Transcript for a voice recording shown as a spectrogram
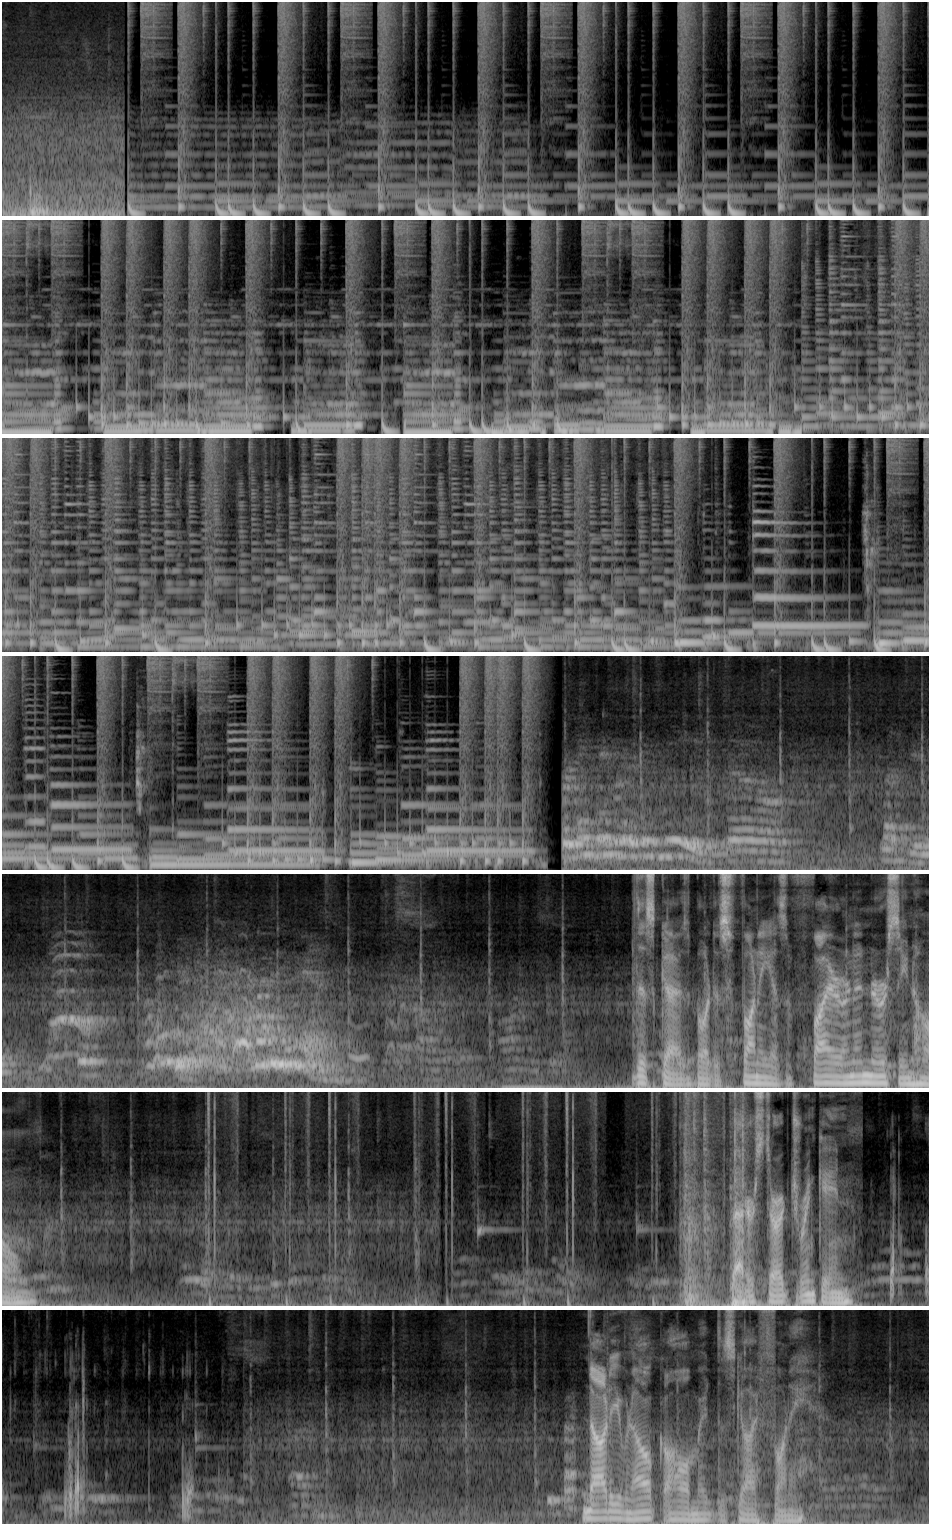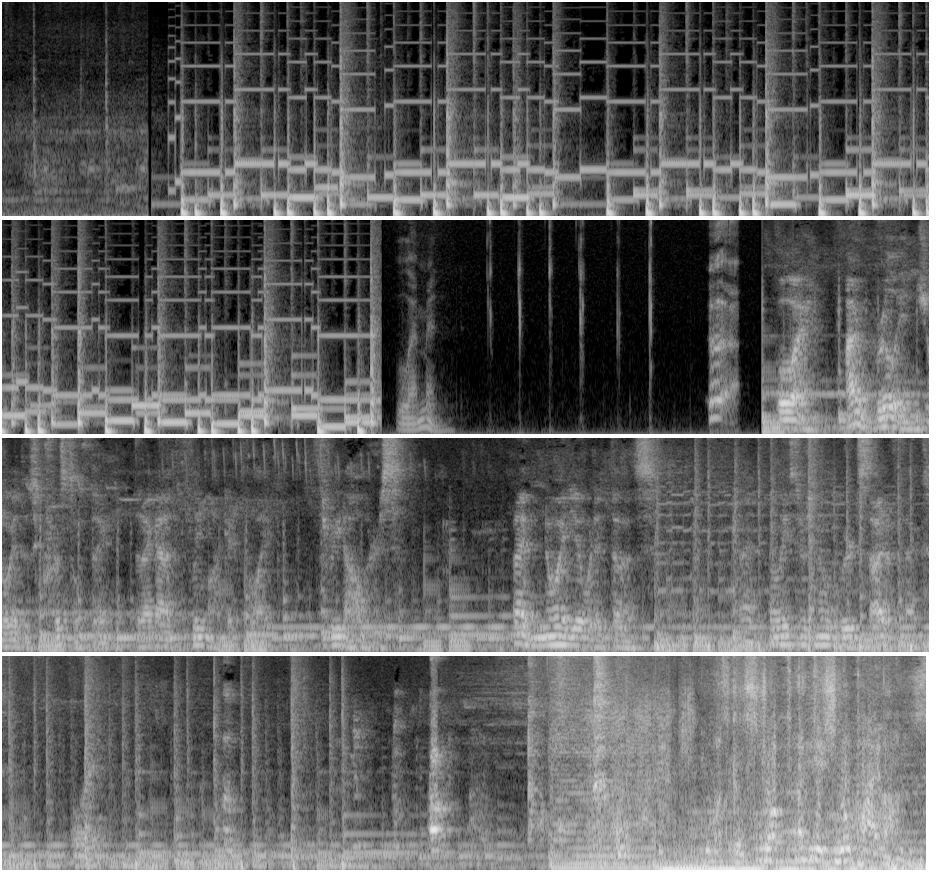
This guy's about as funny as a fire in a nursing home. Better start drinking. Not even alcohol made this guy funny. I really enjoy this crystal thing that I got at the flea market for like three dollars. But I have no idea what it does. At least there's no weird side effects for it. You must construct additional pylons.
